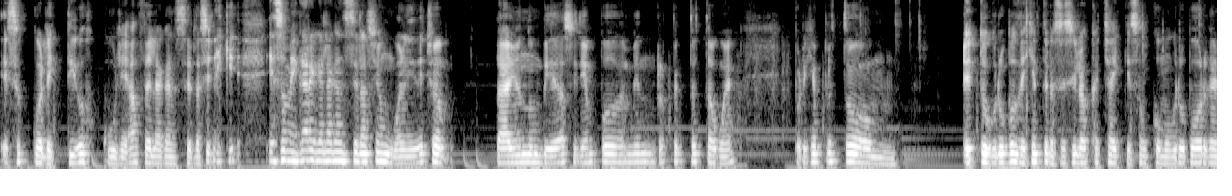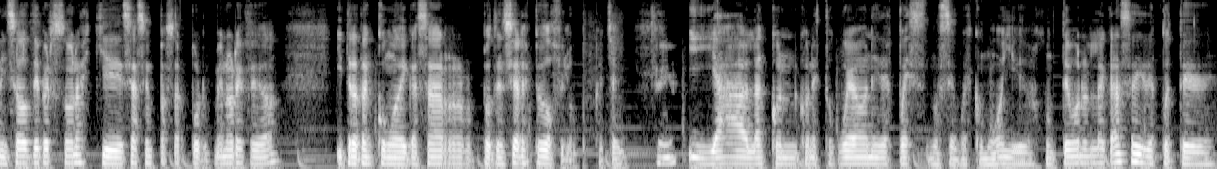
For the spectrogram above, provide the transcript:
esos colectivos culeados de la cancelación. Es que eso me carga la cancelación, weón. Y de hecho, estaba viendo un video hace tiempo también respecto a esta weón. Por ejemplo, esto, mm, estos grupos de gente, no sé si los cacháis, que son como grupos organizados de personas que se hacen pasar por menores de edad y tratan como de cazar potenciales pedófilos, ¿cachai? Sí. Y ya hablan con, con estos weones y después, no sé, pues como, oye, juntémonos en la casa y después te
